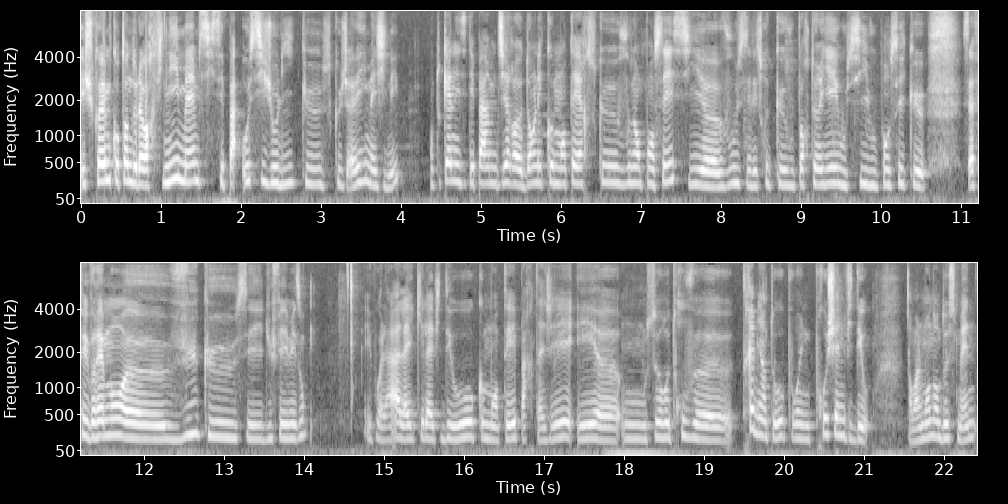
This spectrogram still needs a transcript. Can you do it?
Et je suis quand même contente de l'avoir fini même si c'est pas aussi joli que ce que j'avais imaginé. En tout cas, n'hésitez pas à me dire euh, dans les commentaires ce que vous en pensez, si vous, c'est des trucs que vous porteriez ou si vous pensez que ça fait vraiment vu que c'est du fait maison. Et voilà, likez la vidéo, commentez, partagez et on se retrouve très bientôt pour une prochaine vidéo, normalement dans deux semaines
